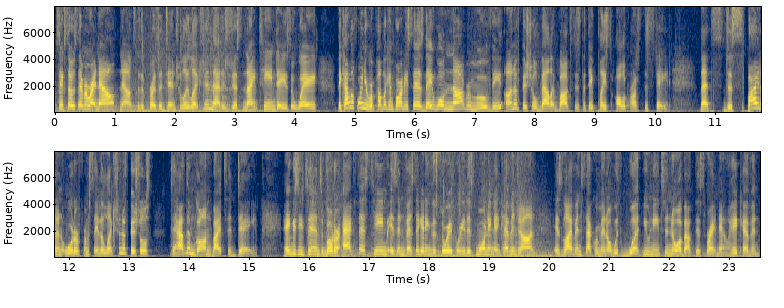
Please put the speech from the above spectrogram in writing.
607 right now. Now to the presidential election that is just 19 days away. The California Republican Party says they will not remove the unofficial ballot boxes that they placed all across the state. That's despite an order from state election officials to have them gone by today. ABC 10's voter access team is investigating the story for you this morning, and Kevin John is live in Sacramento with what you need to know about this right now. Hey, Kevin.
